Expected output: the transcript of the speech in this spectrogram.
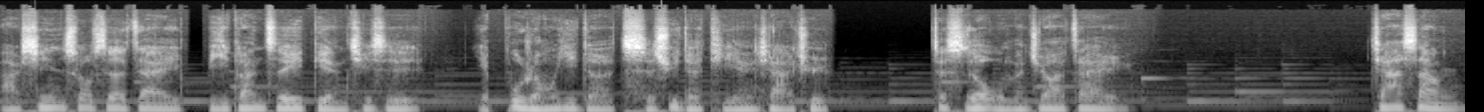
把心收摄在鼻端这一点，其实也不容易的持续的体验下去。这时候，我们就要再加上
